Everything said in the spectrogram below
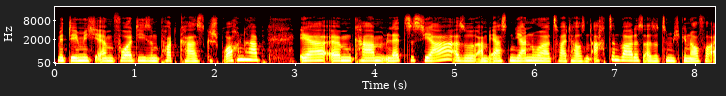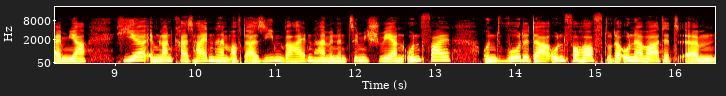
mit dem ich ähm, vor diesem Podcast gesprochen habe. Er ähm, kam letztes Jahr, also am 1. Januar 2018 war das, also ziemlich genau vor einem Jahr, hier im Landkreis Heidenheim auf der A7 bei Heidenheim in einen ziemlich schweren Unfall und wurde da unverhofft oder unerwartet ähm,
